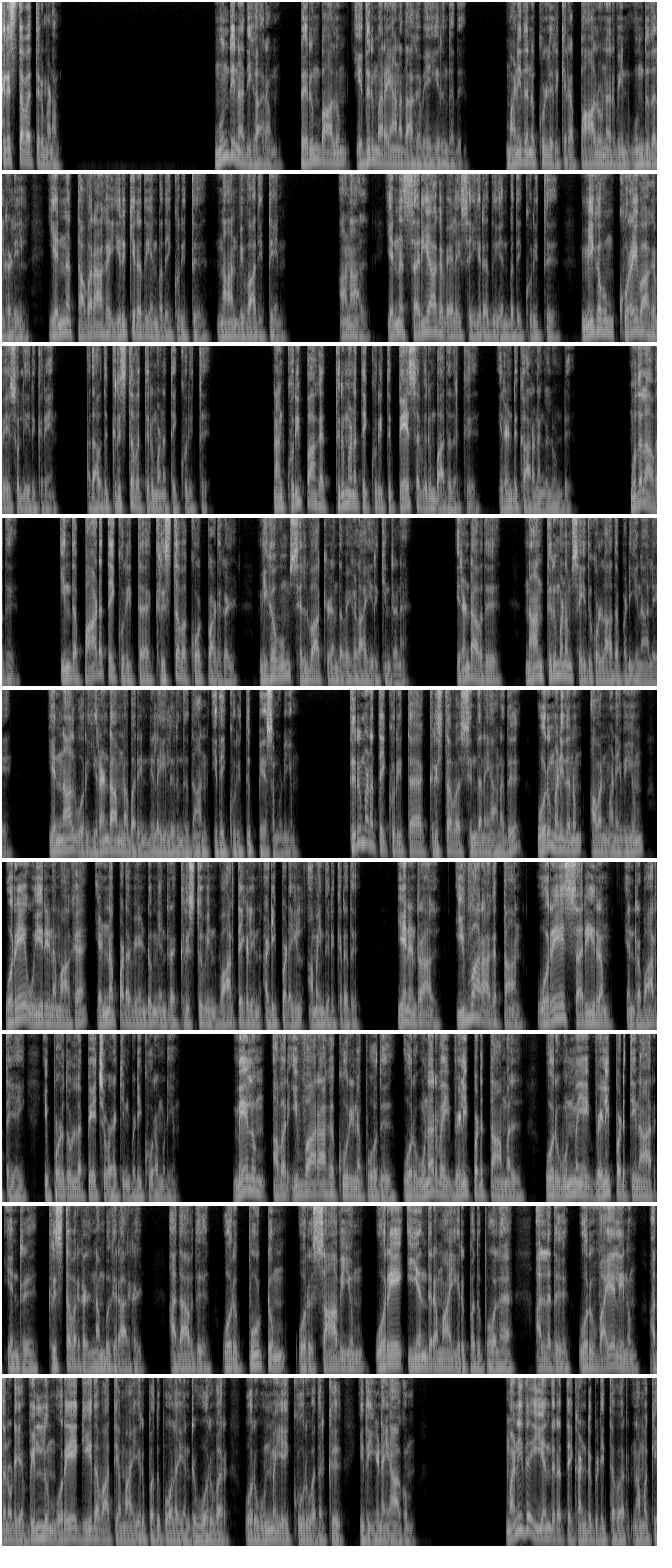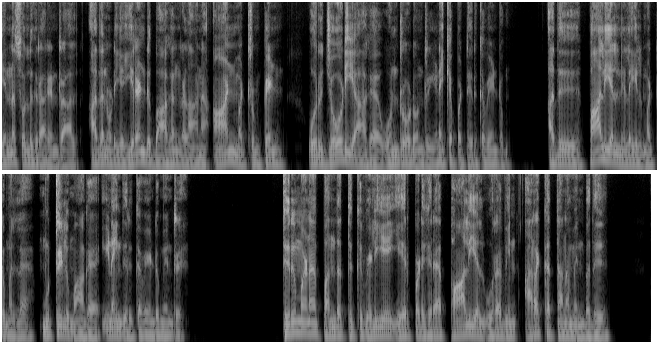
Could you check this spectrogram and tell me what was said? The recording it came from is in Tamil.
கிறிஸ்தவ திருமணம். முந்தின அதிகாரம் பெரும்பாலும் எதிர்மறையானதாகவே இருந்தது. மனிதனுக்குள் இருக்கிற பாலுணர்வின் உந்துதல்களில் என்ன தவறாக இருக்கிறது என்பதை குறித்து நான் விவாதித்தேன். ஆனால் என்ன சரியாக வேலை செய்கிறது என்பதை குறித்து மிகவும் குறைவாகவே சொல்லியிருக்கிறேன். அதாவது கிறிஸ்தவ திருமணத்தை குறித்து. நான் குறிப்பாக திருமணத்தை குறித்து பேச விரும்பாததற்கு இரண்டு காரணங்கள் உண்டு. முதலாவது இந்த பாடத்தை குறித்த கிறிஸ்தவ கோட்பாடுகள் மிகவும் செல்வாக்கிழந்தவைகளாயிருக்கின்றன. இரண்டாவது நான் திருமணம் செய்து கொள்ளாதபடியினாலே என்னால் ஒரு இரண்டாம் நபரின் நிலையிலிருந்துதான் இதை குறித்து பேச முடியும். திருமணத்தை குறித்த கிறிஸ்தவ சிந்தனையானது ஒரு மனிதனும் அவன் மனைவியும் ஒரே உயிரினமாக எண்ணப்பட வேண்டும் என்ற கிறிஸ்துவின் வார்த்தைகளின் அடிப்படையில் அமைந்திருக்கிறது. ஏனென்றால் இவ்வாறாகத்தான் ஒரே சரீரம் என்ற வார்த்தையை இப்பொழுதுள்ள பேச்சு வழக்கின்படி கூற முடியும். மேலும் அவர் இவ்வாறாக கூறின போது ஒரு உணர்வை வெளிப்படுத்தாமல் ஒரு உண்மையை வெளிப்படுத்தினார் என்று கிறிஸ்தவர்கள் நம்புகிறார்கள். அதாவது ஒரு பூட்டும் ஒரு சாவியும் ஒரே இயந்திரமாய் இருப்பது போல அல்லது ஒரு வயலினும் அதனுடைய வில்லும் ஒரே கீதவாத்தியமாய் இருப்பது போல என்று ஒருவர் ஒரு உண்மையை கூறுவதற்கு இது இணையாகும். மனித இயந்திரத்தை கண்டுபிடித்தவர் நமக்கு என்ன சொல்லுகிறார் என்றால் அதனுடைய இரண்டு பாகங்களான ஆண் மற்றும் பெண் ஒரு ஜோடியாக ஒன்றோடொன்று இணைக்கப்பட்டு இருக்க வேண்டும். அது பாலியல் நிலையில் மட்டுமல்ல முற்றிலுமாக இணைந்திருக்க வேண்டும் என்று. திருமண பந்தத்துக்கு வெளியே ஏற்படுகிற பாலியல் உறவின் அரக்கத்தனம் என்பது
